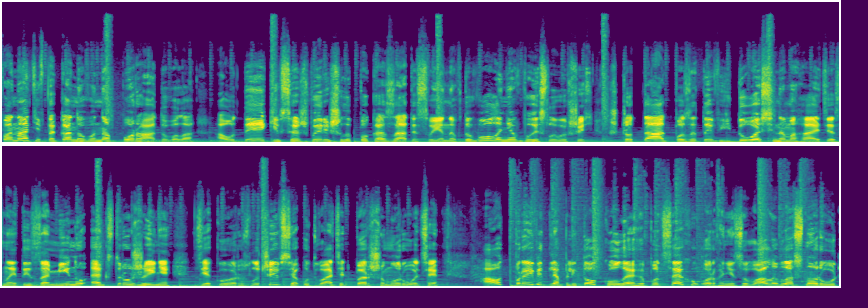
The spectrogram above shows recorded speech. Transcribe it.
Фанатів така новина порадувала, а от деякі все ж вирішили показати своє невдоволення, висловившись, що так позитив й досі намагається знайти заміну екс-дружині, з якою розлучився у 21-му році. А от привід для пліток колеги по цеху організували власноруч,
